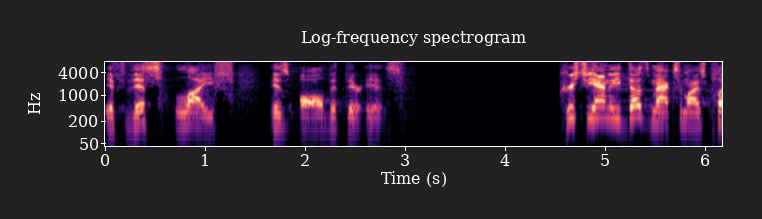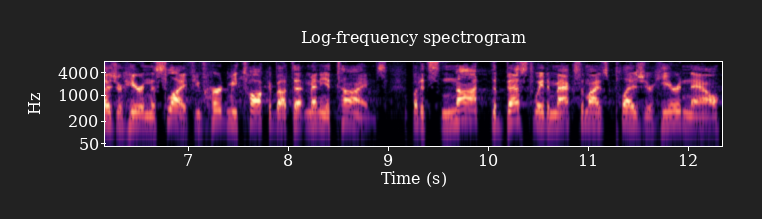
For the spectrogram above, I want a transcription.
if this life is all that there is. Christianity does maximize pleasure here in this life. You've heard me talk about that many a times. But it's not the best way to maximize pleasure here and now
